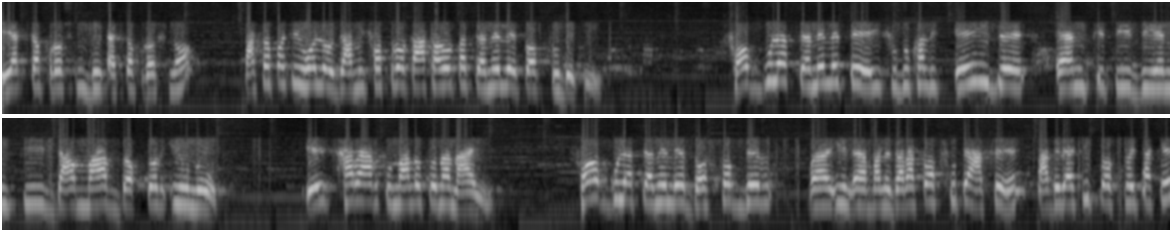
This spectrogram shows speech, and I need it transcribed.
এই একটা প্রশ্ন একটা প্রশ্ন। পাশাপাশি হলো যে, আমি সতেরোটা, আঠারোটা চ্যানেলে টক দেখি। সবগুলা চ্যানেলেতেই শুধু খালি এই যে NCP BNP Jamaat doctor Yunus এই ছাড়া আর কোনো আলোচনা নাই। সবগুলা চ্যানেলে দর্শকদের মানে যারা টক শুতে আসে তাদের একই প্রশ্নই থাকে।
